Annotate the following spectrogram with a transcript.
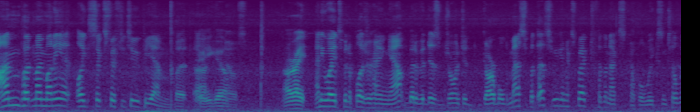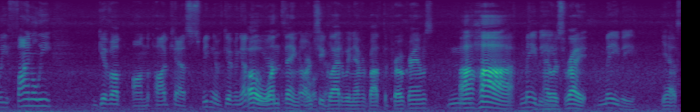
I'm putting my money at like 6:52 p.m. But uh, There you go. Who knows? Alright. Anyway, it's been a pleasure hanging out. Bit of a disjointed, garbled mess, but that's what we can expect for the next couple of weeks until we finally give up on the podcast. Speaking of giving up, Oh, one thing. Oh, Aren't you glad we never bought the programs? Mm, Aha! maybe. I was right. Maybe. Yes.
